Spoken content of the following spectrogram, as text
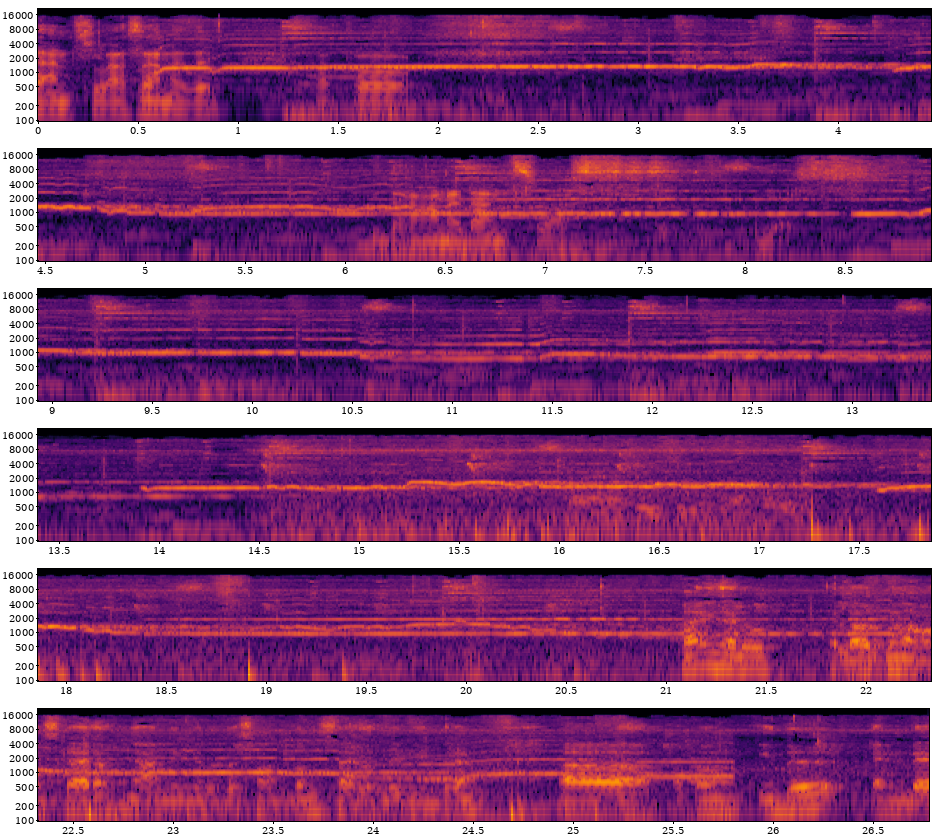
ഡാൻസ് ക്ലാസ്സാണിത് അപ്പോൾ ഇതാണ് dance class yes hi hello എല്ലാവർക്കും നമസ്കാരം. ഞാൻ നിങ്ങളുടെ സ്വന്തം സരുൺ രവീന്ദ്രൻ. അപ്പം ഇത് എന്റെ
